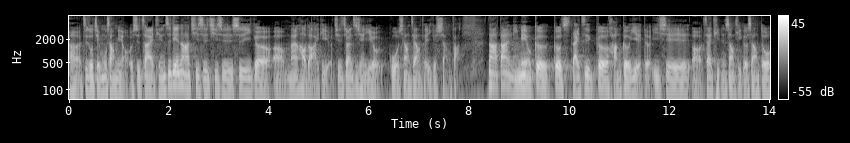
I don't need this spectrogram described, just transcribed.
呃制作节目上面，而是在体能之巅那其实其实是一个呃蛮好的 idea。其实教练之前也有过像这样的一个想法。那当然里面有各各来自各行各业的一些呃在体能上体格上都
